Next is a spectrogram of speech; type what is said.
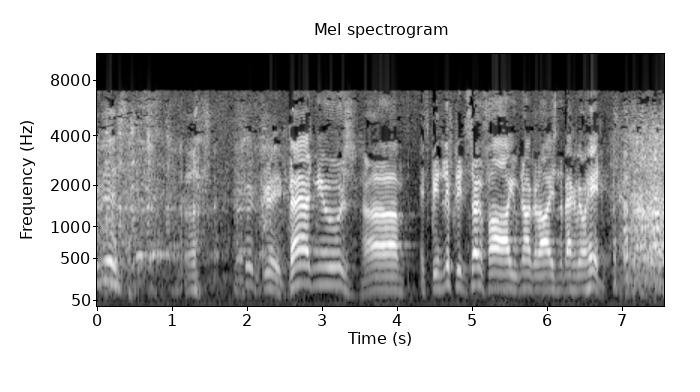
it is. Good grief. Bad news. Um, it's been lifted so far, you've now got eyes in the back of your head.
